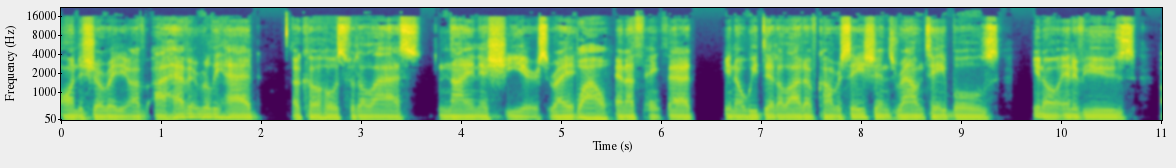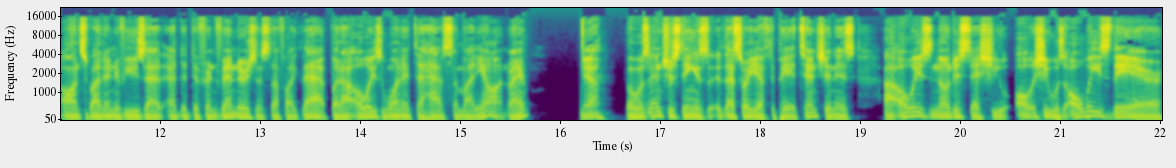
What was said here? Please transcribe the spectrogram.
on the show radio. I've, I haven't really had a co-host for the last nine-ish years, right? Wow. And I think that, you know, we did a lot of conversations, roundtables, you know, interviews, on-spot interviews at, at the different vendors and stuff like that. But I always wanted to have somebody on, right? Yeah. But what's interesting is that's why you have to pay attention. Is I always noticed that she she was always there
